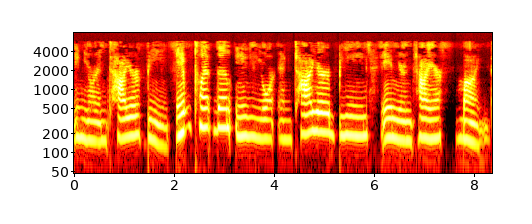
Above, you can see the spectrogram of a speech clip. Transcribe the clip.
in your entire being. Implant them in your entire being, in your entire mind,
